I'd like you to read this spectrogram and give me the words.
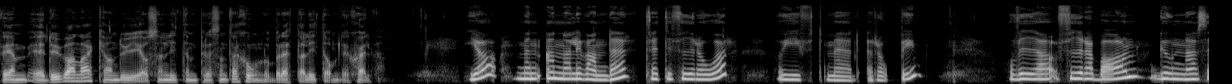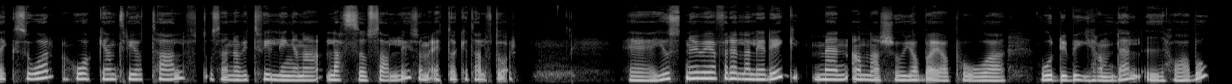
Vem är du Anna? Kan du ge oss en liten presentation och berätta lite om dig själv? Ja, men Anna Levander, 34 år och gift med Robin. Och vi har fyra barn. Gunnar 6 år, Håkan 3,5 och ett halvt och sen har vi tvillingarna Lasse och Sally som är ett och ett halvt år. Eh, just nu är jag föräldraledig men annars så jobbar jag på Woody Bygghandel i Habo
